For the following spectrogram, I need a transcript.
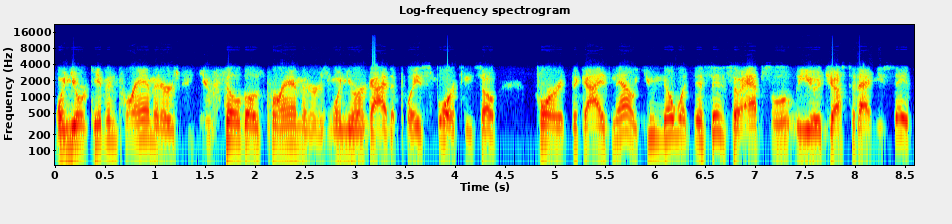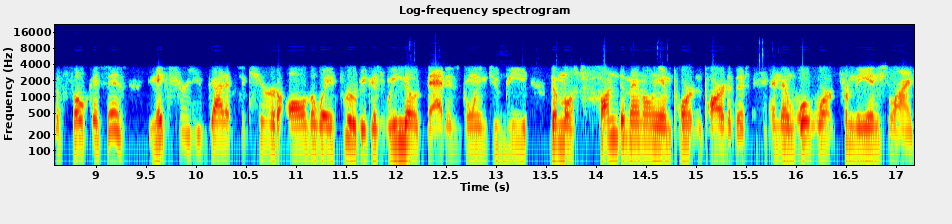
When you're given parameters, you fill those parameters when you're a guy that plays sports. And so for the guys now, you know what this is. So absolutely, you adjust to that. You say the focus is make sure you've got it secured all the way through because we know that is going to be the most fundamentally important part of this. And then we'll work from the inch line.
